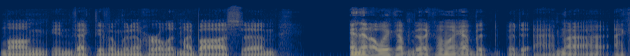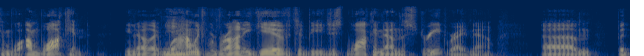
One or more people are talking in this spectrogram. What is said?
long invective I'm going to hurl at my boss. Um, and then I'll wake up and be like, oh my god, but but I'm not. I, I can. I'm walking. You know, like well, how much would Ronnie give to be just walking down the street right now? Um, but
